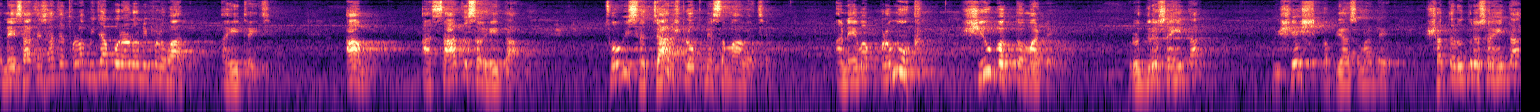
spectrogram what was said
અને સાથે સાથે થોડા બીજા પુરાણોની પણ વાત અહીં થઈ છે. આમ, આ સાત સંહિતા ચોવીસ હજાર શ્લોકને સમાવે છે. અને એમાં પ્રમુખ શિવ ભક્તો માટે રુદ્ર સંહિતા, વિશેષ અભ્યાસ માટે શતરુદ્ર સંહિતા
